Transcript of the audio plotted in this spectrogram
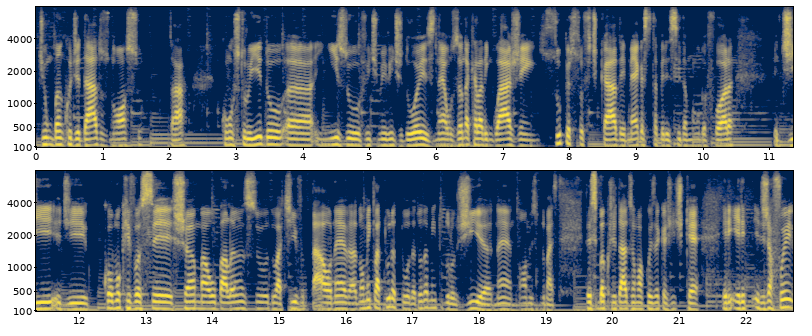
de um banco de dados nosso, tá? construído uh, em ISO 20022, né, usando aquela linguagem super sofisticada e mega estabelecida mundo afora, de, de como que você chama o balanço do ativo tal, né? A nomenclatura toda, toda a metodologia, né? Nomes e tudo mais. Então, esse banco de dados é uma coisa que a gente quer. Ele, ele, ele já foi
